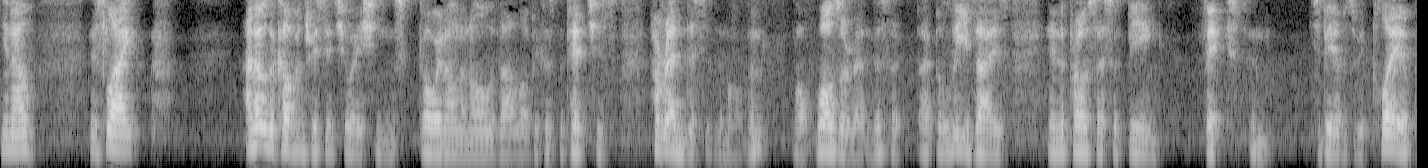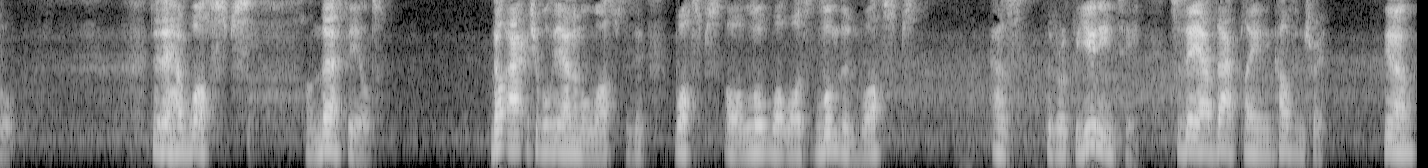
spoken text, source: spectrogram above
You know, it's like I know the Coventry situation's going on and all of that lot because the pitch is horrendous at the moment, or was horrendous. I, I believe that is in the process of being fixed and to be able to be playable they have wasps on their field. Not actual the animal wasps, as in wasps, or what was London Wasps, as the rugby union team. So they have that playing in Coventry, you know.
